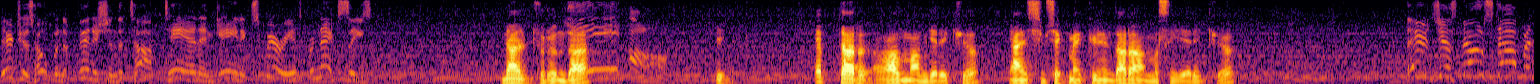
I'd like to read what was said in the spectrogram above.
They're just hoping to finish in the top 10 and gain experience for next season. Final turunda! Hep dar almam gerekiyor. Yani Şimşek McQueen'in dar alması gerekiyor. There's just no stopping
